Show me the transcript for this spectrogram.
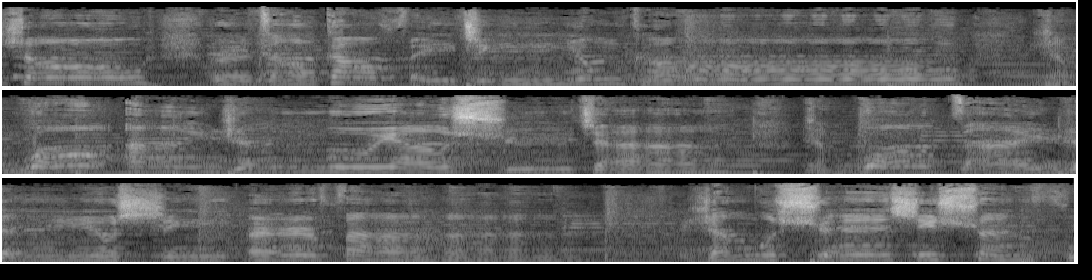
手，而祷告费尽用口。让我爱人不要虚假，让我待人有心而发，让我学习顺服，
